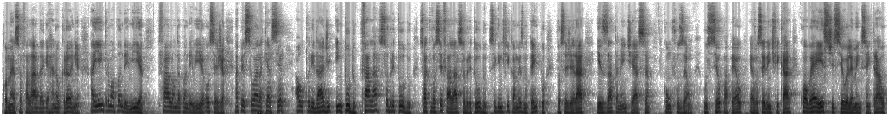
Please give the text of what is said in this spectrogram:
começam a falar da guerra na Ucrânia, aí entra uma pandemia, falam da pandemia, ou seja, a pessoa ela quer ser autoridade em tudo, falar sobre tudo. Só que você falar sobre tudo significa ao mesmo tempo você gerar exatamente essa confusão. O seu papel é você identificar qual é este seu elemento central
